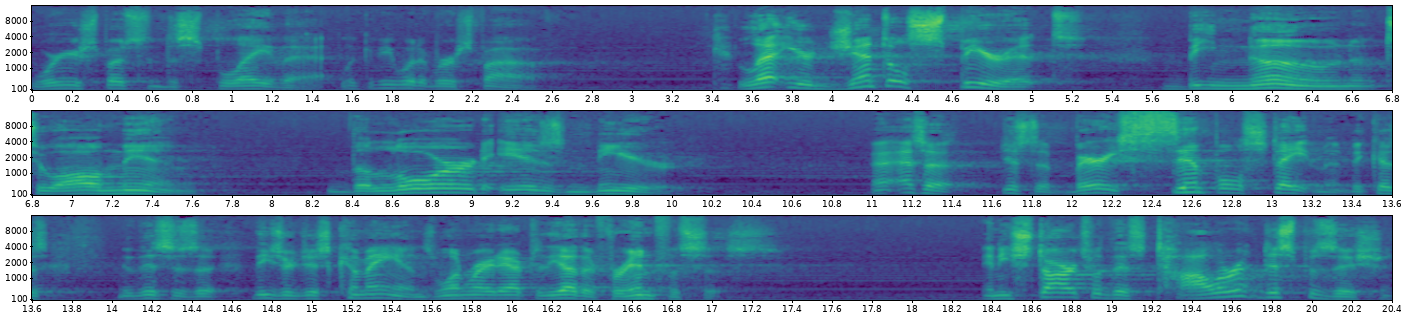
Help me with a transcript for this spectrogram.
where you're supposed to display that. Look, if you would, at verse 5. Let your gentle spirit be known to all men. The Lord is near. That's a, just a very simple statement because this is a, these are just commands, one right after the other for emphasis. And he starts with this tolerant disposition.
